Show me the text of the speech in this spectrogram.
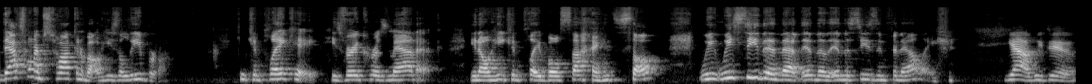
that's what I'm talking about. He's a Libra. He can placate. He's very charismatic. You know, he can play both sides. So we we see then that in the in the season finale. Yeah, we do.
